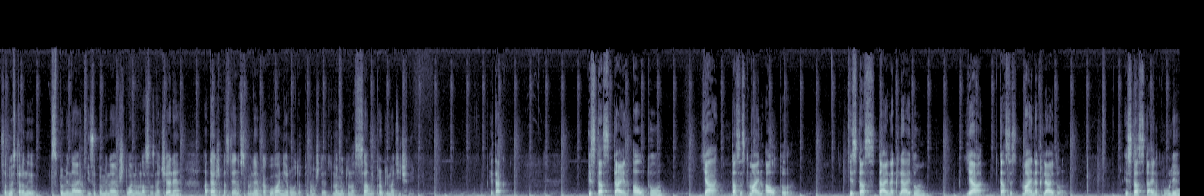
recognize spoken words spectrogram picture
с одной стороны вспоминаем и запоминаем, что они у нас означали, а также постоянно вспоминаем, какого они рода, потому что этот момент у нас самый проблематичный. Итак, Ist das dein Auto? Ja, das ist mein Auto. Ist das deine Kleidung? Ja, das ist meine Kleidung. Ist das dein Kuli?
